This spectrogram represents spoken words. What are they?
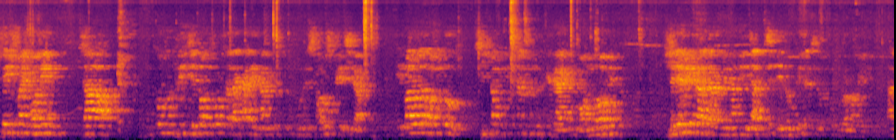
সেই সময় বলেন, যা মুখ্যমন্ত্রী যে তৎপরতা দেখালেন, আমি কিন্তু পুলিশ সাহস পেয়েছিলাম। এবার হয়তো শিক্ষা প্রতিষ্ঠানগুলোকে র্যাঙ্কিং বন্ধ হবে। ছেলেমেয়েরা যারা মেধাবী যাচ্ছে, যে লক্ষ্যে যাচ্ছে পূরণ হবে। আর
